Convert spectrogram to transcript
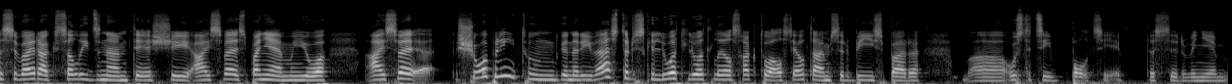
Tas ir vairāk salīdzinājumi tieši ASV es paņēmu, jo ASV šobrīd, un gan arī vēsturiski, ļoti, ļoti liels aktuāls jautājums ir bijis par uh, uzticību policijai. Tas ir viņiem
